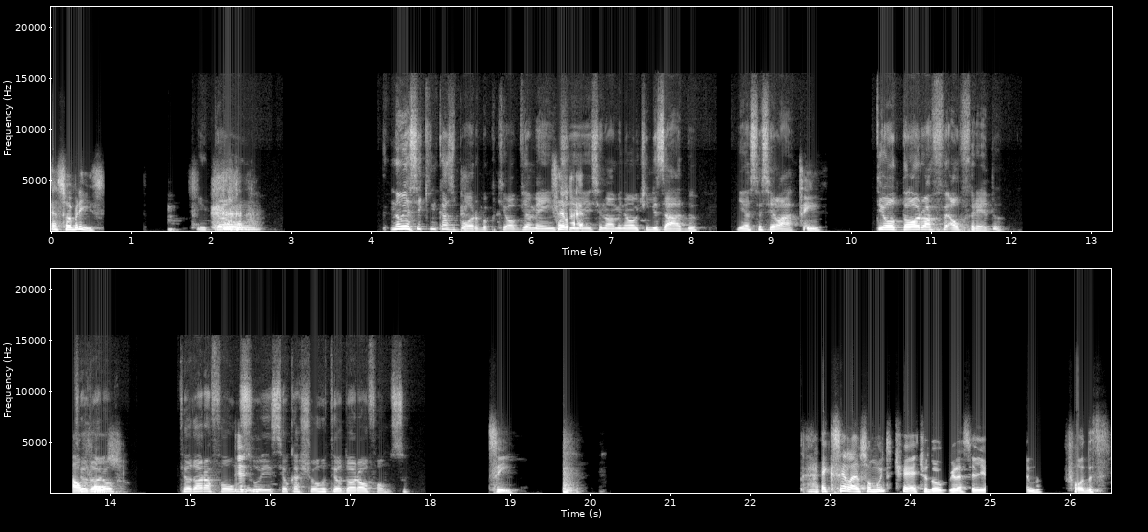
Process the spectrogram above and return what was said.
É sobre isso. Então. não ia ser Quincas Borba, porque obviamente esse nome não é utilizado. Ia ser, sei lá, Sim. Teodoro Af- Alfredo. Teodoro- Alfonso. Teodoro Afonso e seu cachorro Teodoro Alfonso. Sim. É que, sei lá, eu sou muito tiete do Graciliano. Foda-se.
